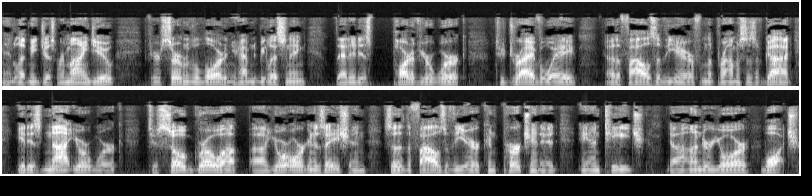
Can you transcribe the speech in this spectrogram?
And let me just remind you, if you're a servant of the Lord and you happen to be listening, that it is part of your work to drive away uh, the fowls of the air from the promises of God. It is not your work to so grow up uh, your organization so that the fowls of the air can perch in it and teach uh, under your watch.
